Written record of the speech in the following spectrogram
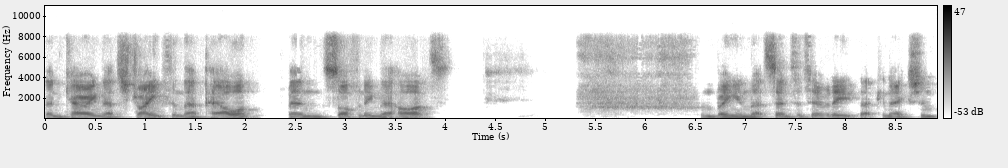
and carrying that strength and that power and softening their hearts and bringing that sensitivity, that connection.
